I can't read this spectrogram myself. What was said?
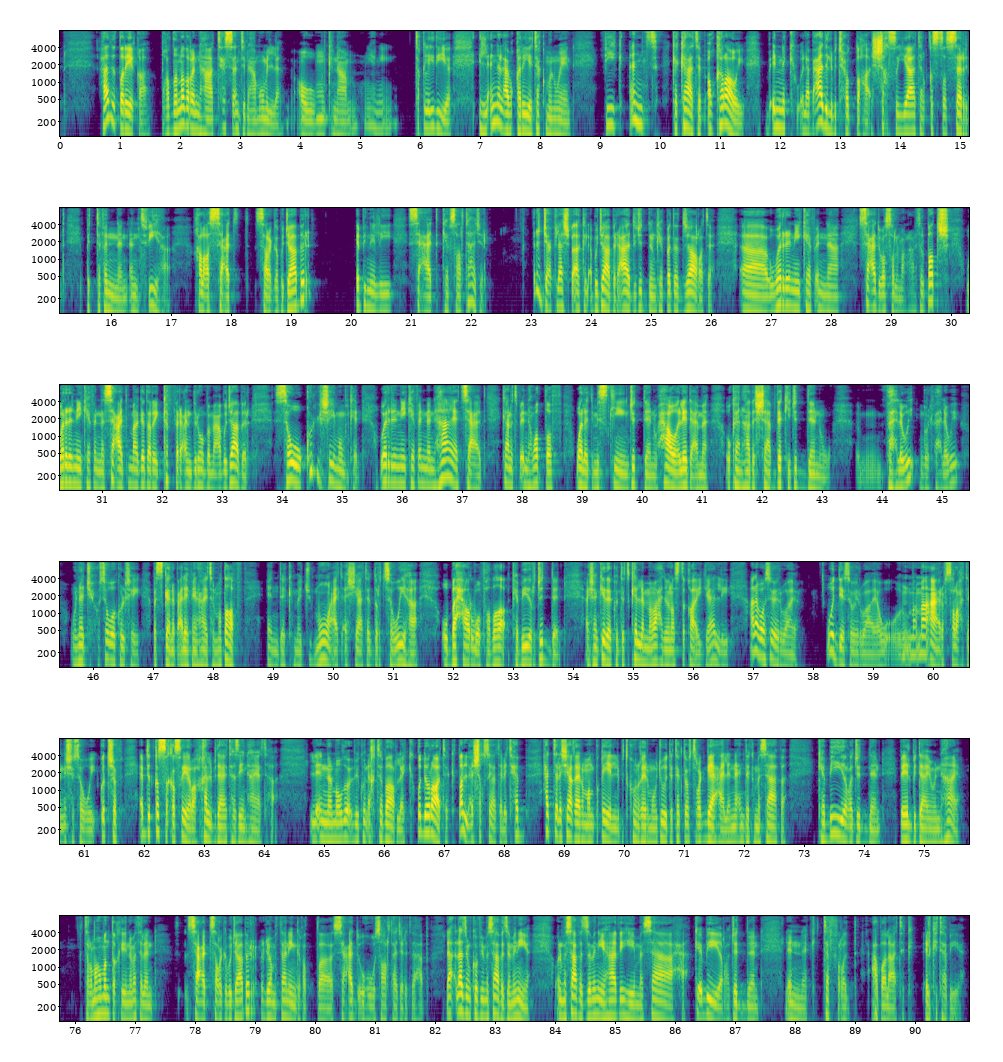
هذه الطريقة بغض النظر إنها تحس أنت إنها مملة أو ممكن إنها يعني تقليدية إلا أن العبقرية تكمن وين؟ فيك أنت ككاتب أو كراوي بإنك الابعاد اللي بتحطها الشخصيات القصة السرد بتفنن أنت فيها. خلاص سعد سرق أبو جابر. ابني لي سعد كيف صار تاجر. رجع فلاش باك لأبو جابر عادي جدا كيف بدأت تجارته. آه ورني كيف إن سعد وصل لمرحله البطش ورني كيف إن سعد ما قدر يكفر عن ذنوبه مع أبو جابر. سووا كل شيء ممكن. ورني كيف إن نهاية سعد كانت بإنه وظف ولد مسكين جدا وحاول يدعمه وكان هذا الشاب ذكي جدا وفهلوي نقول فهلوي ونجح وسوى كل شيء بس قلب عليه في نهاية المطاف. عندك مجموعة أشياء تقدر تسويها وبحر وفضاء كبير جدا. عشان كذا كنت أتكلم مع واحد من أصدقائي قال لي أنا أبغى أسوي رواية ودي أسوي رواية وما أعرف صراحة إيش أسوي. قلت شوف ابدأ قصة قصيرة خل بدايتها زي نهايتها. لأن الموضوع بيكون اختبار لك قدراتك طلع الشخصيات اللي تحب حتى الأشياء غير المنطقية اللي بتكون غير موجودة تقدر ترقعها لأن عندك مسافة كبيرة جدا بين البداية والنهاية. ترى ما هو منطقي إنه مثلا سعد سرق أبو جابر اليوم الثاني انقفض آه، سعد وهو صار تاجر الذهب. لا لازم يكون في مسافة زمنية والمسافة الزمنية هذه هي مساحة كبيرة جدا لأنك تفرد عضلاتك الكتابية.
